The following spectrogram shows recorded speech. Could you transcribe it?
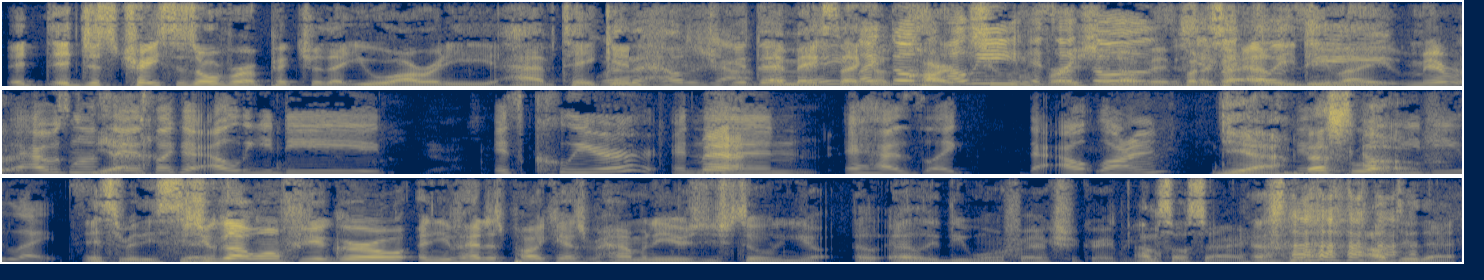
It it just traces over a picture that you already have Where taken. the hell did you Yeah. get that? It makes made? like, Like a cartoon LED it's like version of it, but it's it's, like an LED LED light. mirror. I was gonna Yeah. say it's like an LED. It's clear, and Man. then it has like the outline. Yeah, It's That's like love. LED lights. it's really sick. Did you got one for your girl, and you've had this podcast for how many years? You still get a LED one for extra gravy. I'm so sorry. I'll do that.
